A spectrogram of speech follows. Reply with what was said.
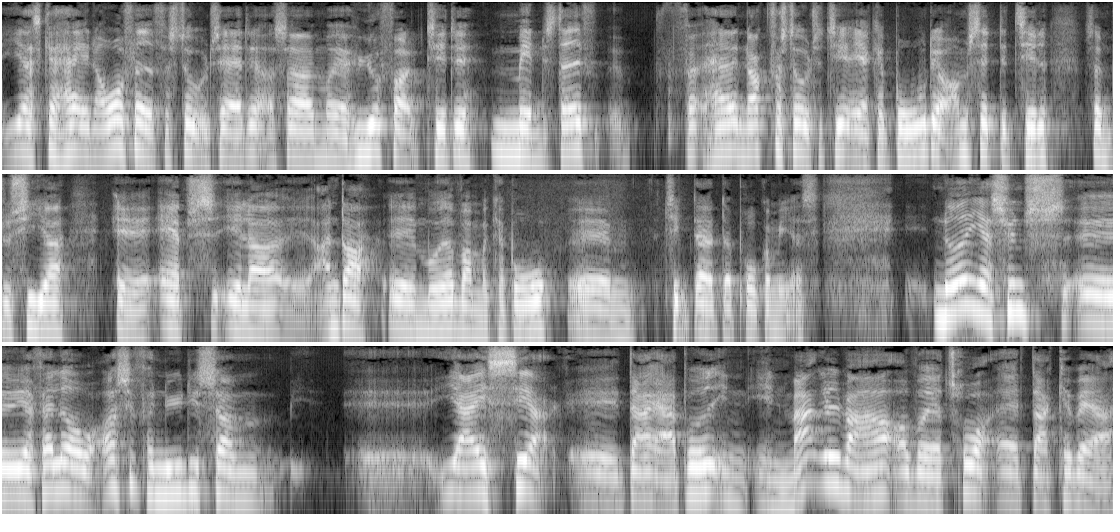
jeg skal have en overfladeforståelse af det, og så må jeg hyre folk til det, men stadig for, nok forståelse til, at jeg kan bruge det og omsætte det til, som du siger, øh, apps eller øh, andre øh, måder, hvor man kan bruge øh, ting, der, der programmeres. Noget, jeg synes, øh, jeg faldet over også for nylig, som øh, jeg ser, øh, der er både en, en mangelvare, og hvor jeg tror, at der kan være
